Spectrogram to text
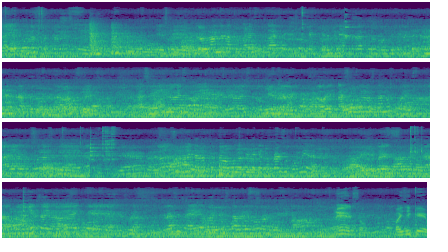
hay algunas personas que este, los mandan a comer a su casa y dicen que terminen rápido porque tienen que terminar rápido su trabajo, pues así no es bien, no es bien. Ahorita, así como estamos, pues hay algunas que no necesita más que todo uno tiene que comprar su comida. Y pues a Doñita y Noé hay que, pues gracias a ellos, ¿no? que estamos nosotros. Eso. Así que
